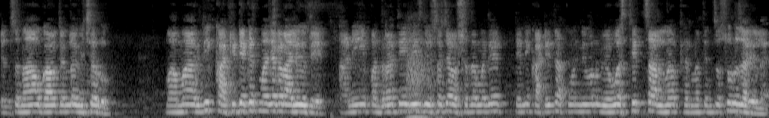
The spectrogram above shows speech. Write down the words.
त्यांचं नाव गाव त्यांना विचारलो मामा अगदी काठी टेकत माझ्याकडे आले होते. आणि पंधरा ते वीस दिवसाच्या औषधामध्ये त्यांनी काठी टाकून देऊन व्यवस्थित चालणं फिरणं त्यांचं सुरू झालेलं आहे.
